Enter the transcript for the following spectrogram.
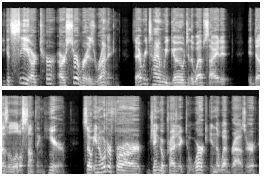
you can see our, our server is running. So every time we go to the website, it, it does a little something here. So in order for our Django project to work in the web browser,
